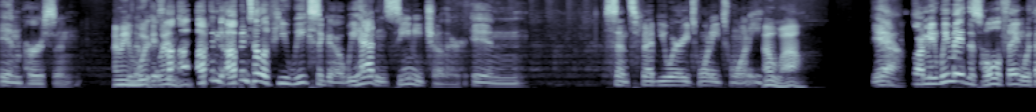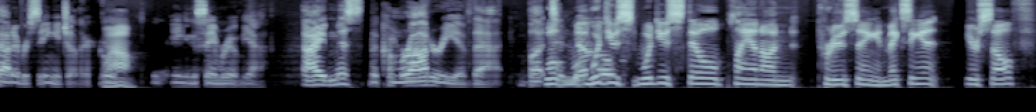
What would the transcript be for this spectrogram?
in person I mean, You know, wh- because when- up, up, up until a few weeks ago we hadn't seen each other in since february 2020 oh wow, Yeah. So, I mean, we made this whole thing without ever seeing each other. wow. Being in the same room. Yeah. I miss the camaraderie of that. But Well, to know, would you would you still plan on producing and mixing it yourself?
